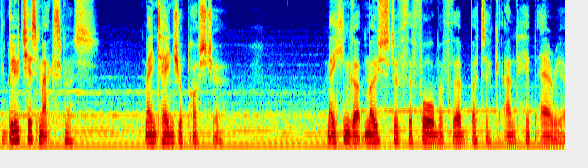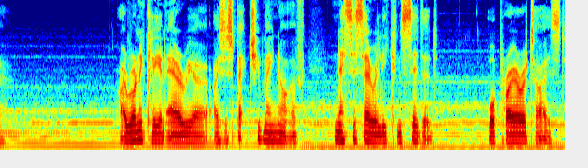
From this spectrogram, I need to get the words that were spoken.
The gluteus maximus maintains your posture, making up most of the form of the buttock and hip area. Ironically, an area I suspect you may not have necessarily considered or prioritized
